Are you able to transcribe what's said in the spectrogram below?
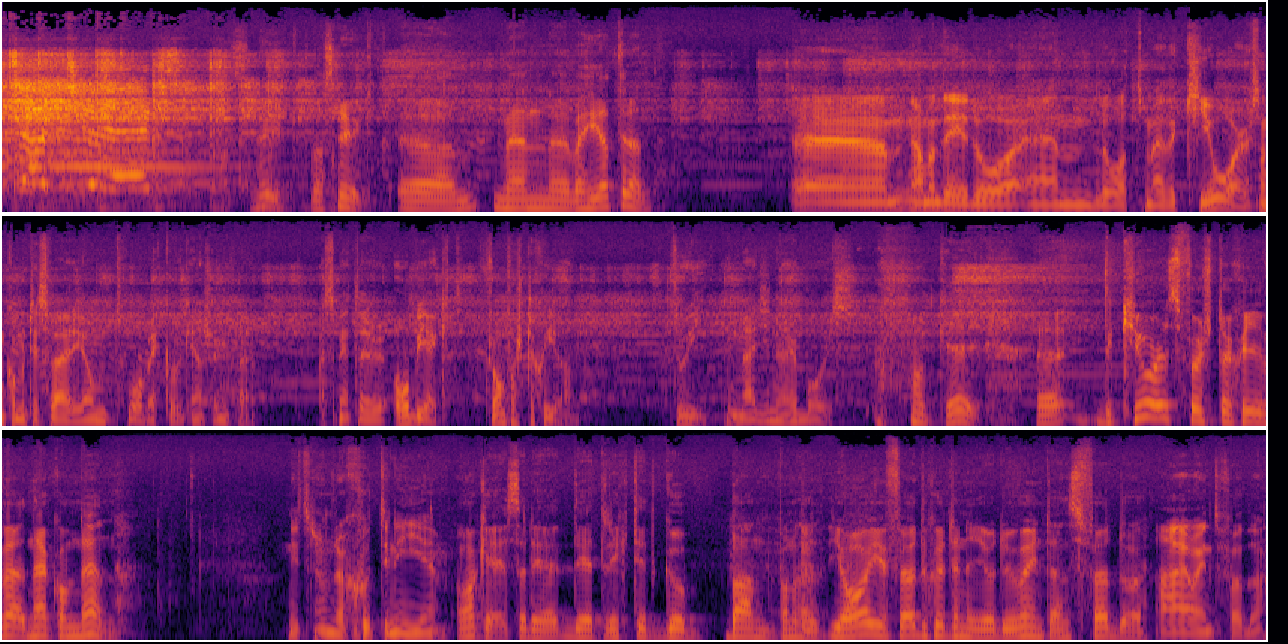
Object. Snyggt, vad snyggt. Eh, men eh, vad heter den? Ehm, ja, men det är då en låt med The Cure som kommer till Sverige om två veckor kanske ungefär. Som heter Objekt från första skivan. Three Imaginary Boys. Okej. Eh, The Cures första skiva, när kom den? 1979. Okej, så det, det är ett riktigt gubband på något sätt. Jag är ju född 79 och du var inte ens född då. Nej, jag var inte född då.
